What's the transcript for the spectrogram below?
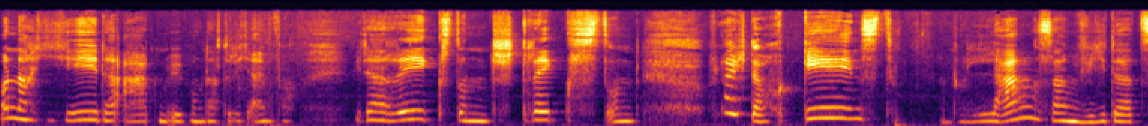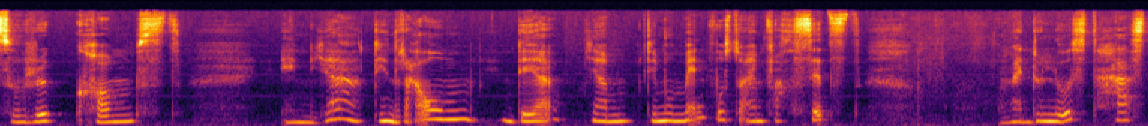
Und nach jeder Atemübung, dass du dich einfach wieder regst und streckst und vielleicht auch gehst und du langsam wieder zurückkommst in ja, den Raum, in der ja, den Moment, wo du einfach sitzt. Und wenn du Lust hast,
